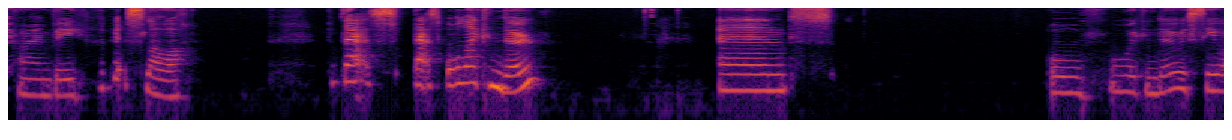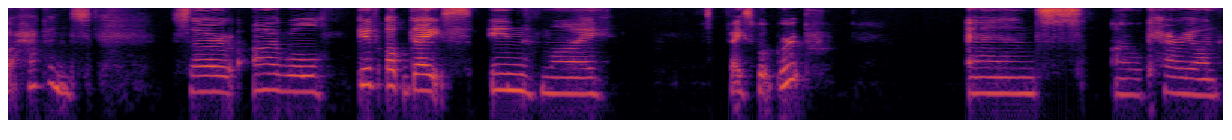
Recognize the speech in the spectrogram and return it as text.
try and be a bit slower. But that's that's all I can do. And all, all we can do is see what happens. So I will give updates in my Facebook group and I will carry on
